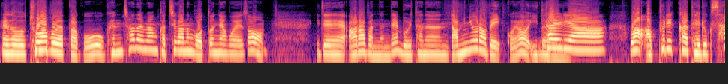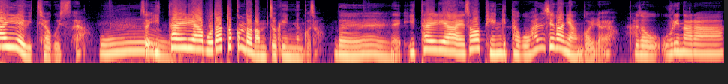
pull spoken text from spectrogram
그래서 좋아 보였다고 괜찮으면 같이 가는 거 어떠냐고 해서 이제 알아봤는데 몰타는 남유럽에 있고요. 이탈리아와 아프리카 대륙 사이에 위치하고 있어요. 오. 그래서 이탈리아보다 조금 더 남쪽에 있는 거죠. 네. 네, 이탈리아에서 비행기 타고 한 시간이 안 걸려요. 그래서 우리나라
